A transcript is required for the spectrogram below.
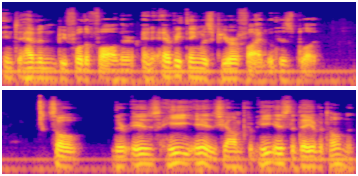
into heaven before the Father, and everything was purified with his blood. So there is, he is Yom Kippur, he is the Day of Atonement,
